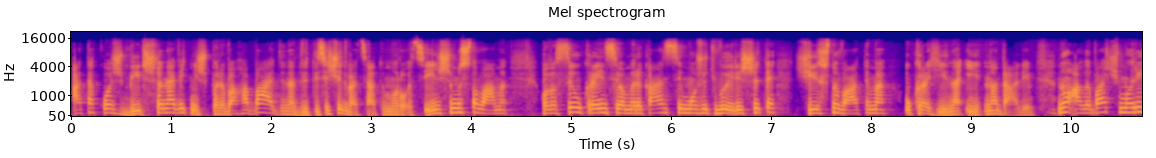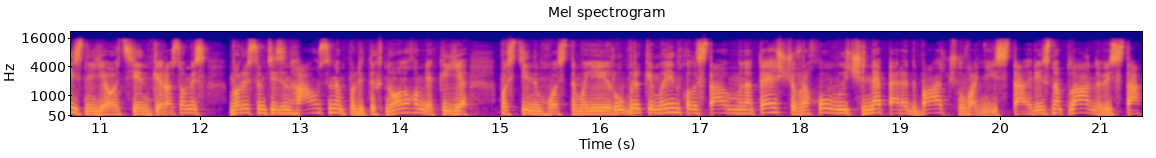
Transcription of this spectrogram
а також більше навіть ніж перевага Байдена в 2020 році. Іншими словами, голоси українців-американців можуть вирішити, чи існуватиме Україна і надалі. Ну але бачимо різні є оцінки разом із Борисом Тізінгаузеном, політехнологом, який є постійним гостем моєї рубрики. Ми інколи ставимо на те, що враховуючи непередбачуваність та різноплановість та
